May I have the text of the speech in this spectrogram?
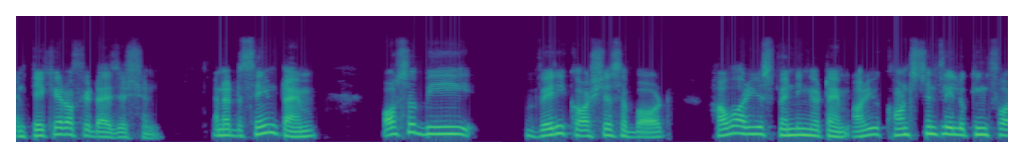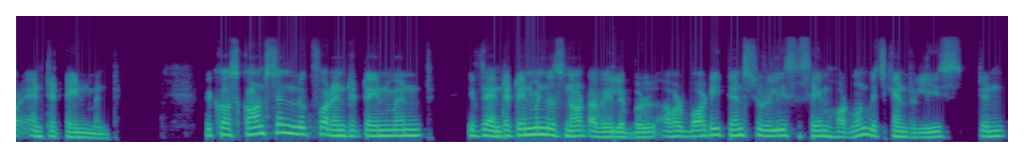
and take care of your digestion. And at the same time also be very cautious about how are you spending your time? Are you constantly looking for entertainment? Because constant look for entertainment if the entertainment is not available our body tends to release the same hormone which can release tend,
